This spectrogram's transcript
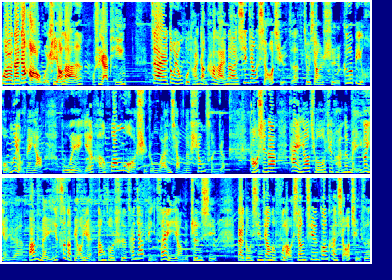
朋友，大家好，我是姚兰，我是雅萍。在窦永虎团长看来呢，新疆小曲子就像是戈壁红柳那样，不畏严寒荒漠，始终顽强地生存着。同时呢，他也要求剧团的每一个演员，把每一次的表演当作是参加比赛一样的珍惜，带动新疆的父老乡亲观看小曲子，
